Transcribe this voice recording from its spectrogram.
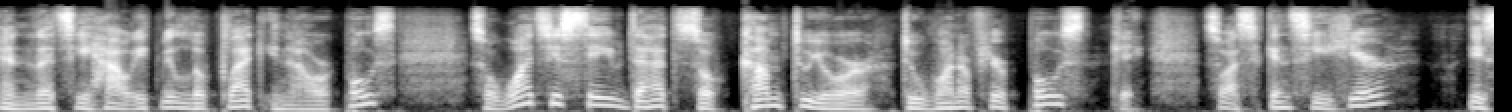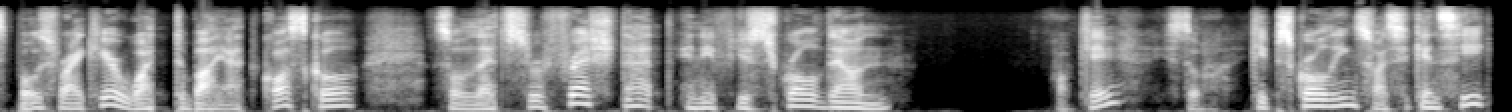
and let's see how it will look like in our post so once you save that so come to your to one of your posts okay so as you can see here this post right here what to buy at costco so let's refresh that and if you scroll down Okay, so keep scrolling. So as you can see,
